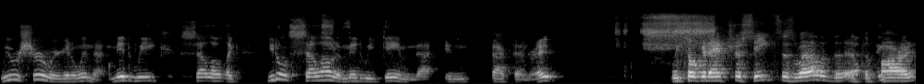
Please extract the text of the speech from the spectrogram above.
we were sure we were going to win that midweek sellout. Like you don't sell out a midweek game in that in back then, right? We took an extra seats as well at the, at the far. I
